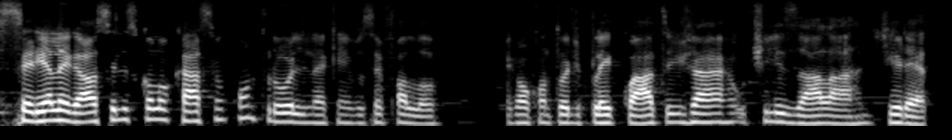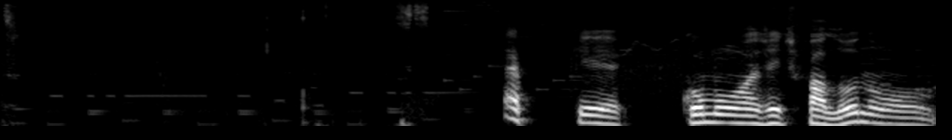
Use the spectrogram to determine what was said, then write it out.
Seria legal se eles colocassem o controle, né? Quem você falou. Pegar o controle de Play 4 e já utilizar lá direto. É, porque, como a gente falou, no.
